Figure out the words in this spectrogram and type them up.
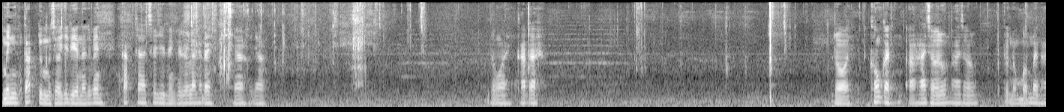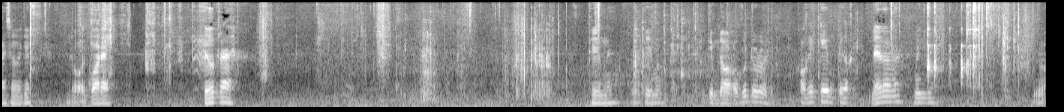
Mình cắt dùm sợi dây điện này bên. Cắt ra sợi dây điện cái ra đây, nha nha. Đúng rồi, cắt ra. rồi không cần. À, hai sợi luôn hai sợi luôn. Tự nó bấm lên hai sợi chứ. Rồi qua đây. Tước ra. Kem đấy có kem không? Kem đỏ vứt đâu rồi. Có cái kem tước. Đấy đó đó mình rồi.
